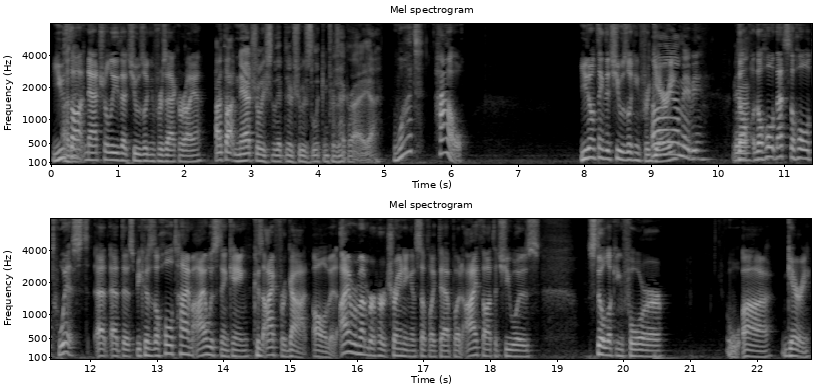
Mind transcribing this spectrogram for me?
You I thought naturally that she was looking for Zachariah. I thought naturally she, that she was looking for Zachariah. Yeah. What? How? You don't think that she was looking for Oh, Gary? yeah, maybe. Yeah. The, the whole that's the whole twist at, at this because the whole time I was thinking because I forgot all of it. I remember her training and stuff like that, but I thought that she was still looking for uh, Gary.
